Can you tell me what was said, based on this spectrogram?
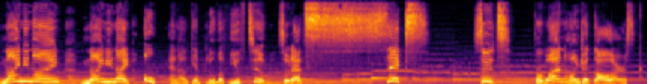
99, 99. Oh, and I'll get Bloom of Youth too. So that's six suits for $100.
